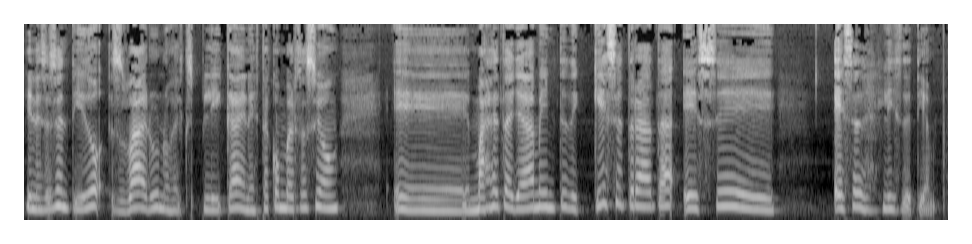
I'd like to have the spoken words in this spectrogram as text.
Y en ese sentido, Svaru nos explica en esta conversación eh, más detalladamente de qué se trata ese, ese desliz de tiempo.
